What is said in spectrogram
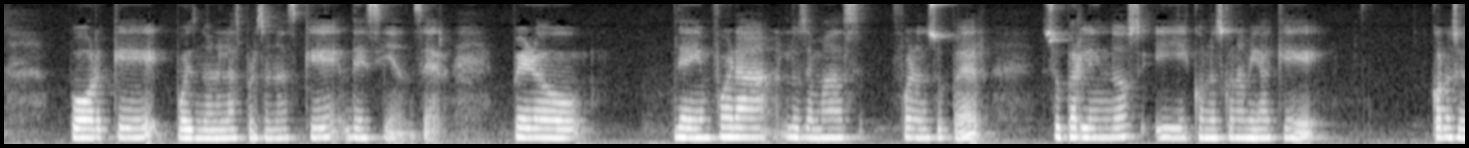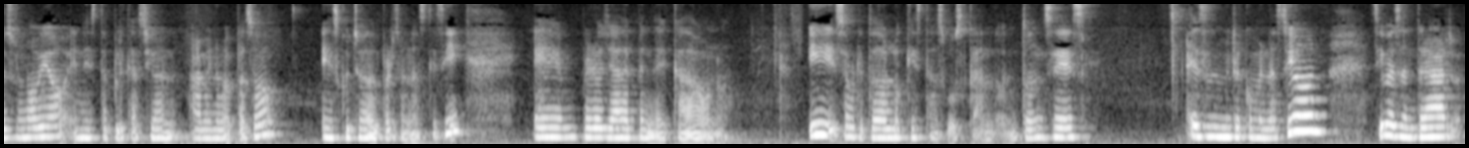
porque pues no eran las personas que decían ser. Pero de ahí en fuera los demás fueron súper, súper lindos y conozco una amiga que conoció a su novio en esta aplicación. A mí no me pasó, he escuchado de personas que sí. Em, pero ya depende de cada uno y sobre todo lo que estás buscando. Entonces, esa es mi recomendación. Si vas a entrar,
